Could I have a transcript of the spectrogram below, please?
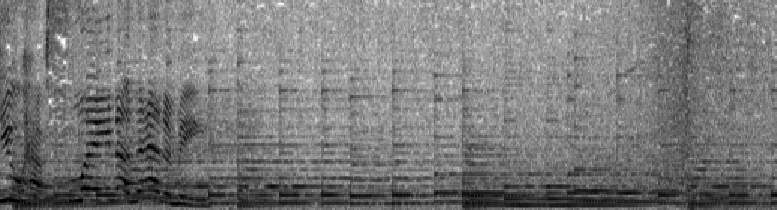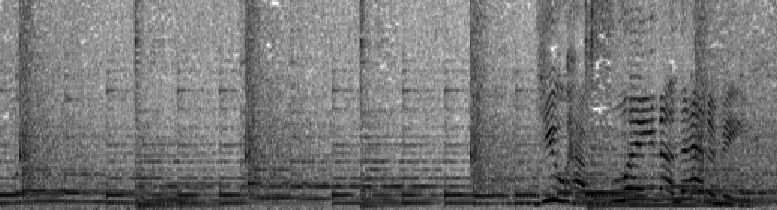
You have slain an enemy! You have slain an enemy!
